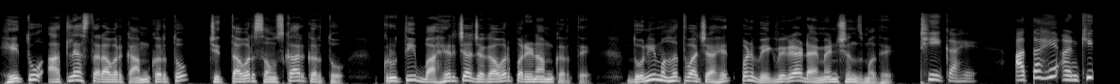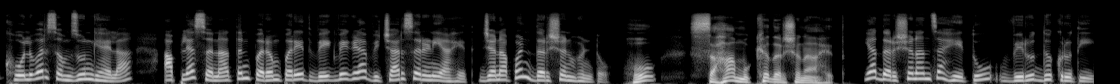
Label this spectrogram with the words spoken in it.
हेतू आतल्या स्तरावर काम करतो चित्तावर संस्कार करतो कृती बाहेरच्या जगावर परिणाम करते. दोन्ही महत्त्वाचे आहेत पण वेगवेगळ्या डायमेन्शन्समध्ये. ठीक आहे. आता हे आणखी खोलवर समजून घ्यायला आपल्या सनातन परंपरेत वेगवेगळ्या विचारसरणी आहेत ज्यांना आपण दर्शन म्हणतो. हो सहा मुख्य दर्शनं आहेत. या दर्शनांचा हेतू विरुद्ध कृती.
